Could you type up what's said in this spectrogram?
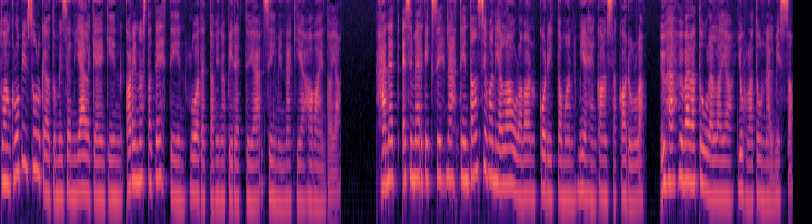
Tuon klubin sulkeutumisen jälkeenkin Karinasta tehtiin luotettavina pidettyjä silminnäkiä havaintoja. Hänet esimerkiksi nähtiin tanssivan ja laulavan kodittoman miehen kanssa kadulla, yhä hyvällä tuulella ja juhlatunnelmissa.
